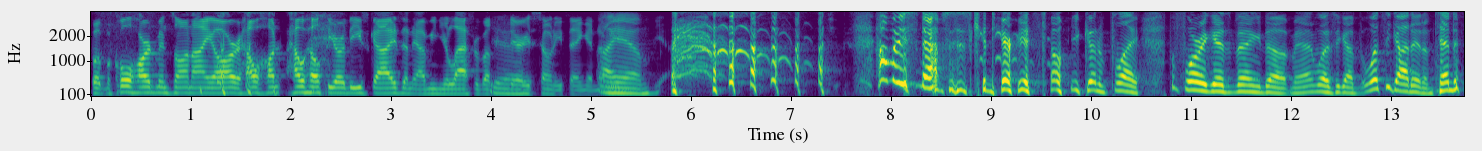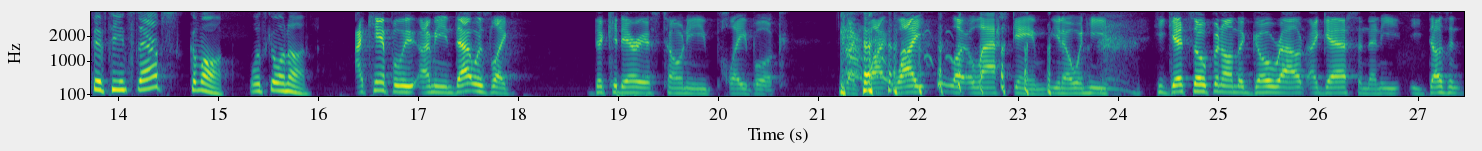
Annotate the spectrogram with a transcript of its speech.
but Mecole Hardman's on IR. how how healthy are these guys? And I mean, you're laughing about the Yeah. Kadarius Toney thing, and I mean, am. yeah. How many snaps is Kadarius Toney going to play before he gets banged up, man? What's he got? What's he got in him? Ten to fifteen snaps? Come on, what's going on? I can't believe. I mean, that was like the Kadarius Toney playbook. Like why? why? Like last game, you know, when he he gets open on the go route, I guess, and then he he doesn't.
